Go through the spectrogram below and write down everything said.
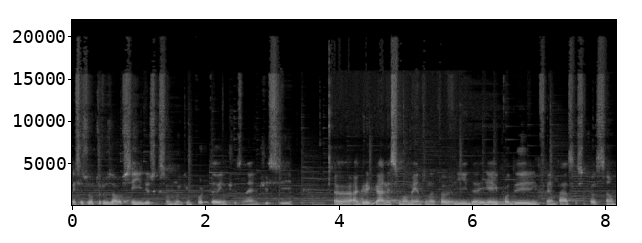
esses outros auxílios que são muito importantes, né, de se uh, agregar nesse momento na tua vida e aí poder enfrentar essa situação.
